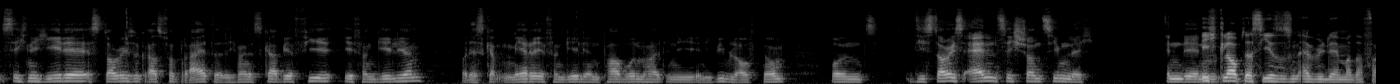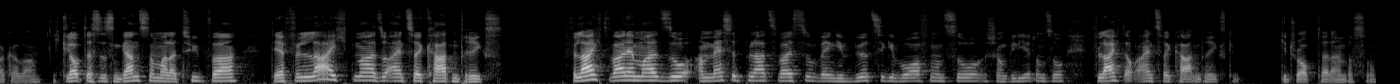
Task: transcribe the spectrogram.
sich nicht jede Story so krass verbreitet. Ich meine, es gab ja vier Evangelien, oder es gab mehrere Evangelien, ein paar wurden halt in die, in die Bibel aufgenommen. Und die Stories ähneln sich schon ziemlich. In den ich glaube, dass Jesus ein Everyday Motherfucker war. Ich glaube, dass es ein ganz normaler Typ war, der vielleicht mal so ein, zwei Kartentricks Vielleicht war der mal so am Messeplatz, weißt du, wenn Gewürze geworfen und so, jongliert und so. Vielleicht auch ein, zwei Kartentricks ge gedroppt hat, einfach so.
